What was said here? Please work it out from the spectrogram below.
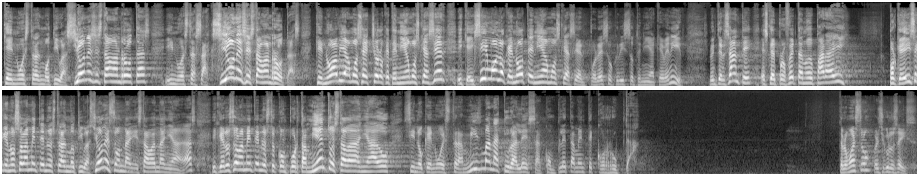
que nuestras motivaciones estaban rotas y nuestras acciones estaban rotas, que no habíamos hecho lo que teníamos que hacer y que hicimos lo que no teníamos que hacer. Por eso Cristo tenía que venir. Lo interesante es que el profeta no para ahí. Porque dice que no solamente nuestras motivaciones son estaban dañadas y que no solamente nuestro comportamiento estaba dañado, sino que nuestra misma naturaleza completamente corrupta. ¿Te lo muestro? Versículo 6.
